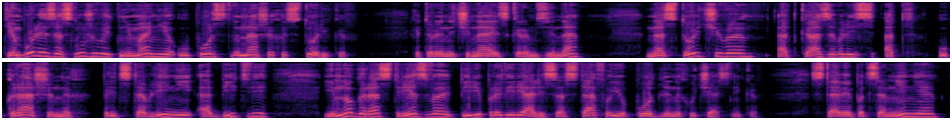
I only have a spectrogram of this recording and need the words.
Тем более заслуживает внимания упорство наших историков, которые, начиная с Карамзина, настойчиво отказывались от украшенных представлений о битве и много раз трезво перепроверяли состав ее подлинных участников, ставя под сомнение –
